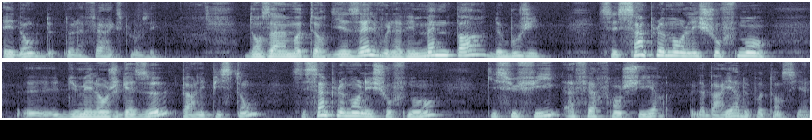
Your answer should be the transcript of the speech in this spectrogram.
et donc de, la faire exploser. Dans un moteur diesel, vous n'avez même pas de bougie. C'est simplement l'échauffement euh, du mélange gazeux par les pistons, c'est simplement l'échauffement qui suffit à faire franchir la barrière de potentiel,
